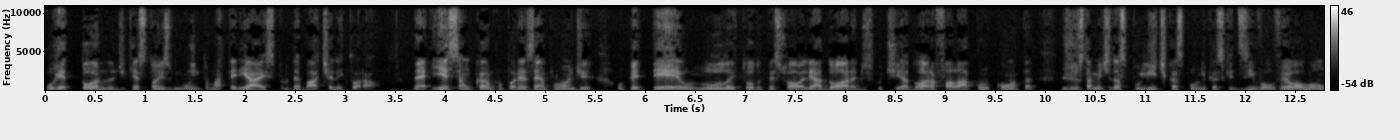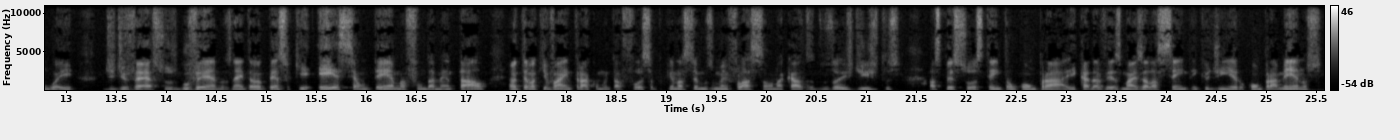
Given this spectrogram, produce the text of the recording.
o retorno de questões muito materiais para o debate eleitoral. Né? E esse é um campo, por exemplo, onde o PT, o Lula e todo o pessoal ali adora discutir, adora falar por conta justamente das políticas públicas que desenvolveu ao longo aí de diversos governos. Né? Então eu penso que esse é um tema fundamental, é um tema que vai entrar com muita força porque nós temos uma inflação na casa dos dois dígitos, as pessoas tentam comprar e cada vez mais elas sentem que o dinheiro compra menos,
